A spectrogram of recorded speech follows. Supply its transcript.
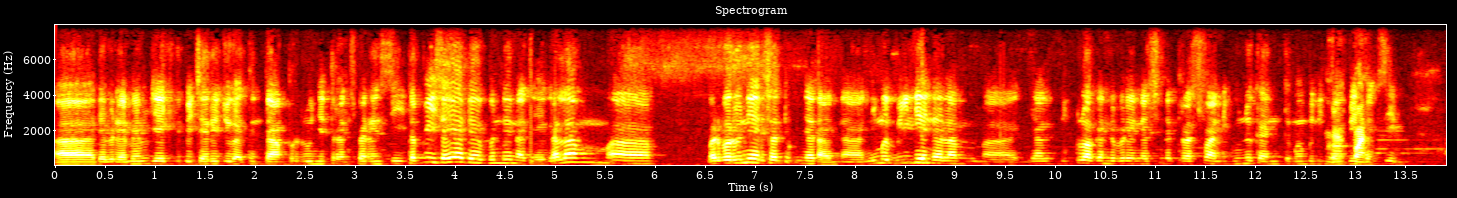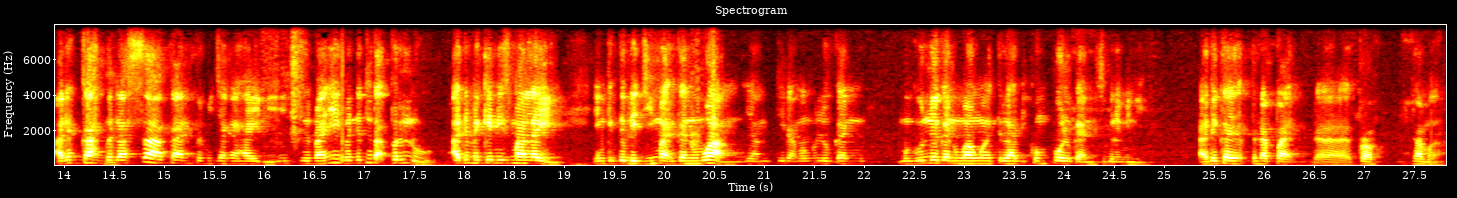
uh, daripada MMJ kita bicara juga tentang perlunya transparansi tapi saya ada benda nak tanya dalam uh, baru-baru ni ada satu kenyataan. Uh, 5 bilion dalam uh, yang dikeluarkan daripada National Trust Fund digunakan untuk membeli ya, COVID yeah, vaksin. Adakah berdasarkan perbincangan hari ini sebenarnya benda tu tak perlu. Ada mekanisme lain yang kita boleh jimatkan wang yang tidak memerlukan menggunakan wang-wang telah dikumpulkan sebelum ini. Adakah pendapat uh, Prof sama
